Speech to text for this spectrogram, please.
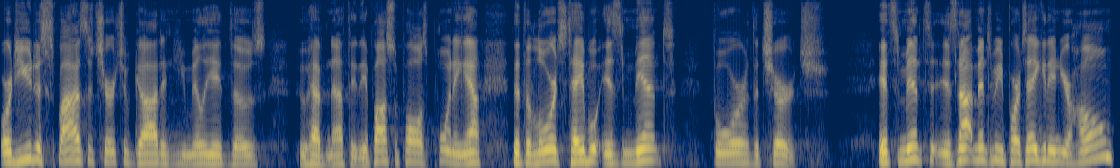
Or do you despise the church of God and humiliate those who have nothing. The Apostle Paul is pointing out that the Lord's table is meant for the church. It's meant it's not meant to be partaken in your home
